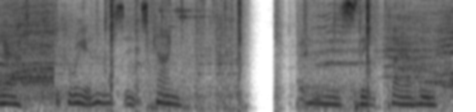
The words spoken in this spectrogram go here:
Yeah, the Koreans, it's Kang who is the player who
